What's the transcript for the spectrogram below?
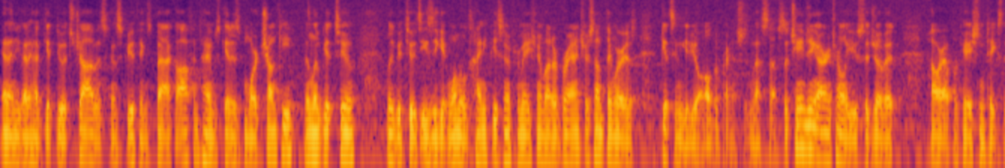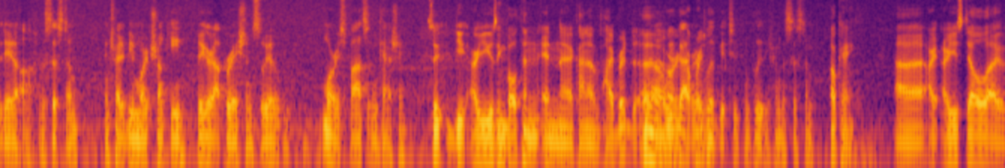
and then you got to have Git do its job. It's going to spew things back. Oftentimes, Git is more chunky than libgit2. Libgit2, it's easy to get one little tiny piece of information about a branch or something, whereas Git's going to give you all the branches and that stuff. So changing our internal usage of it, how our application takes the data off of the system, and try to be more chunky, bigger operations, so we have more responsive and caching. So, do you, are you using both in, in kind of hybrid uh, No, or we've got rid of libgit2 completely from the system. Okay. Uh, are, are you still uh,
